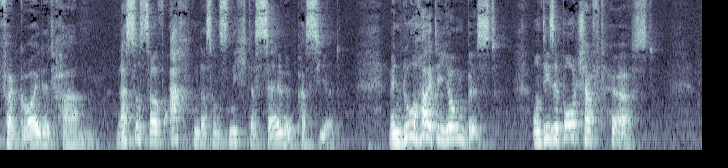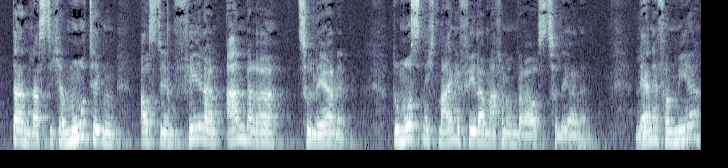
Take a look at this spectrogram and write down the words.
vergeudet haben. Lasst uns darauf achten, dass uns nicht dasselbe passiert. Wenn du heute jung bist und diese Botschaft hörst, dann lass dich ermutigen, aus den Fehlern anderer zu lernen. Du musst nicht meine Fehler machen, um daraus zu lernen. Lerne von mir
